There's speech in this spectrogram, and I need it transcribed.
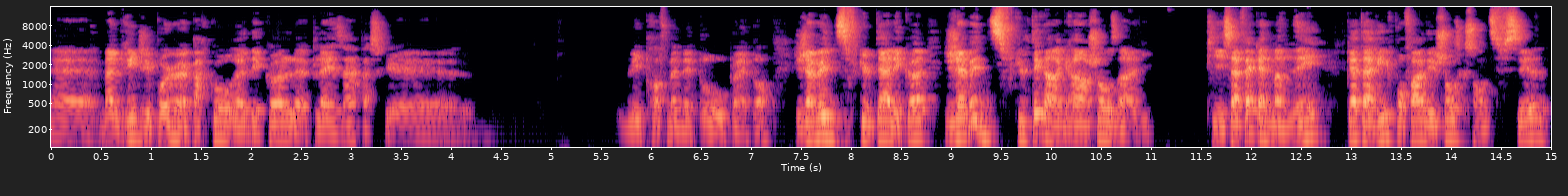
euh, malgré que j'ai pas eu un parcours d'école plaisant parce que les profs m'aimaient pas ou peu importe. J'ai jamais eu de difficulté à l'école. J'ai jamais eu de difficulté dans grand chose dans la vie. Puis ça fait qu'à un moment donné, quand t'arrives pour faire des choses qui sont difficiles,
